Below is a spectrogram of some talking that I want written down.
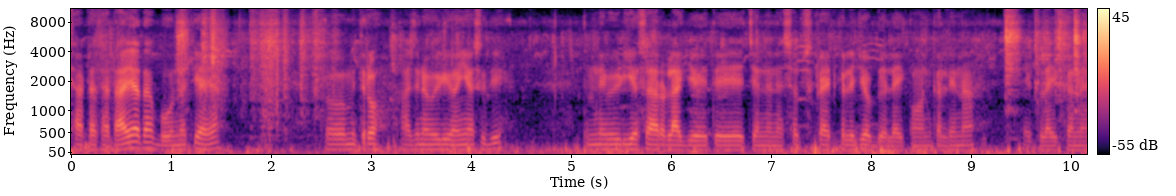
છાંટા છાંટા આવ્યા હતા, બહુ નથી આવ્યા તો મિત્રો, આજનો વીડિયો અહીંયા સુધી. તમને વીડિયો સારો લાગ્યો હોય તો ચેનલને સબસ્ક્રાઈબ કરી લેજો બે લાઇક ઓન કરી લેના, એક લાઇક અને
